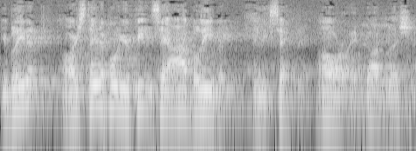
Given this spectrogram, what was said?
You believe it? Right, stand up on your feet and say, I believe it, and accept it. All right, God bless you.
